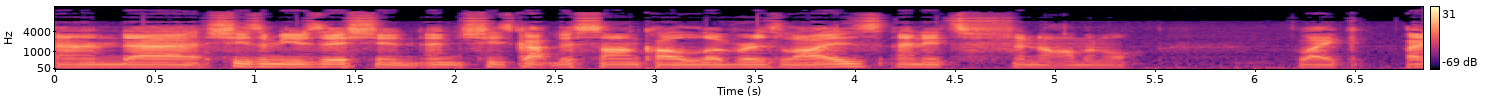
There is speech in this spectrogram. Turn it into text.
and uh, she's a musician, and she's got this song called "Lovers Lies," and it's phenomenal. Like I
